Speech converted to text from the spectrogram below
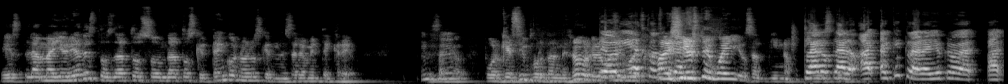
es la mayoría de estos datos son datos que tengo, no los que necesariamente creo. Porque es importante, ¿no? Porque luego Teorías decimos, Ay, sí, este güey, o sea, y no. Claro, Este- claro, hay, hay que aclarar, yo creo, a- a-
